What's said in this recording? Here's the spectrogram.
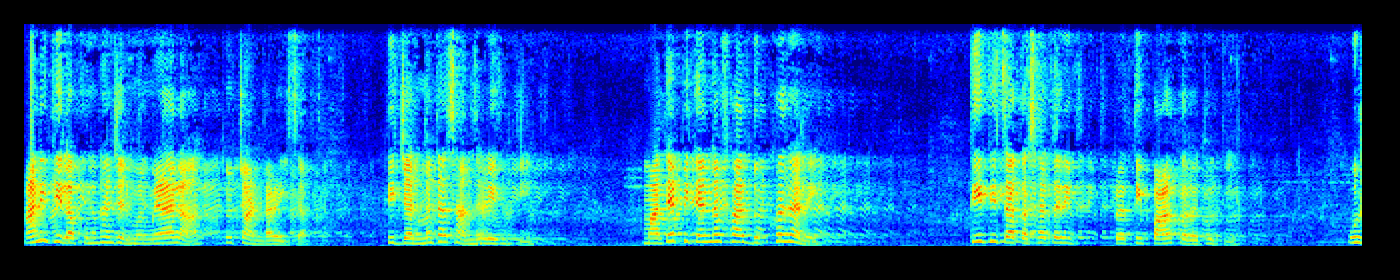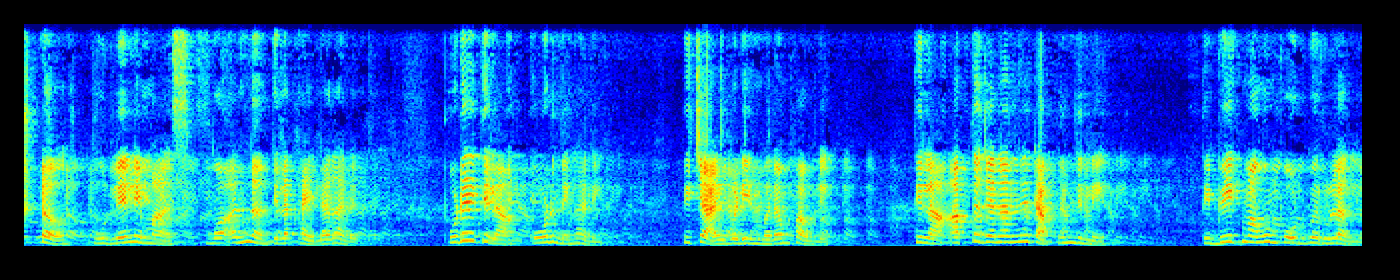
आणि तिला पुन्हा जन्म मिळाला तो चांडाळीचा. ती जन्मता आंधळी होती. मात्या पित्यांना फार दुःख झाले. ती तिचा कसा तरी प्रतिपाळ करत होती. उष्ट उरलेले मांस व अन्न तिला खायला घालत. पुढे तिला कोड निघाली. तिचे आईवडील मरम पावले. तिला आप्तजनांनी टाकून दिले. ती भीक मागून पोट भरू लागली.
